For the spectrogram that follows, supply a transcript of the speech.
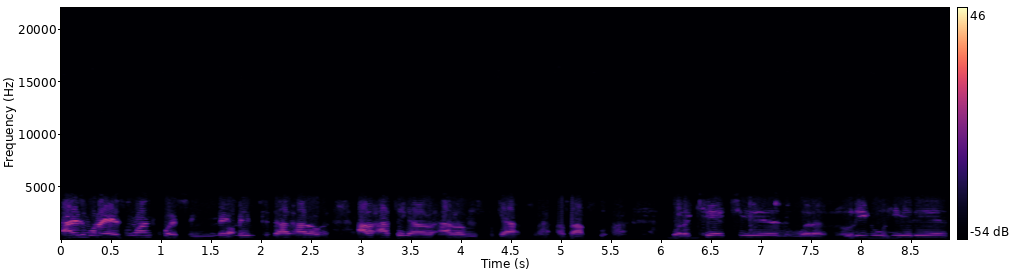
I just want to ask one question, maybe because I, I don't, I, I think I, I don't forgot about what a catch is, what a legal hit is,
